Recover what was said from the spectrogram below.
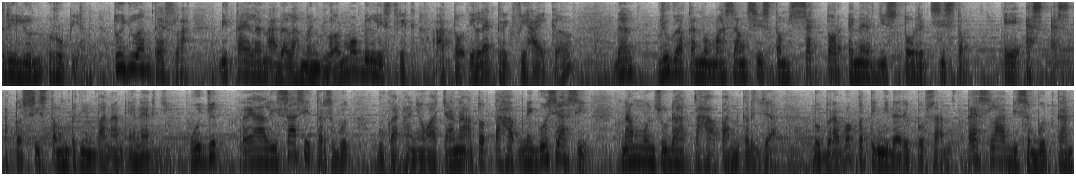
triliun rupiah. Tujuan Tesla di Thailand adalah menjual mobil listrik atau electric vehicle dan juga akan memasang sistem sektor energy storage system ESS atau sistem penyimpanan energi. Wujud realisasi tersebut bukan hanya wacana atau tahap negosiasi, namun sudah tahapan kerja. Beberapa petinggi dari perusahaan Tesla disebutkan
